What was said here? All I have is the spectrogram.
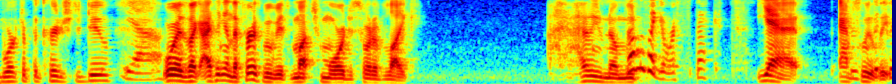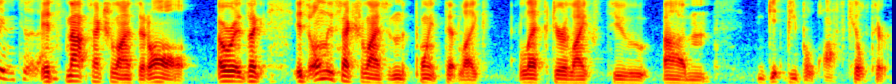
worked up the courage to do. yeah. Whereas, like, I think in the first movie, it's much more just sort of like, I don't even know. It's mo- almost like a respect yeah, absolutely. between the two of them. It's not sexualized at all, or it's like it's only sexualized in the point that like Lecter likes to um get people off kilter.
